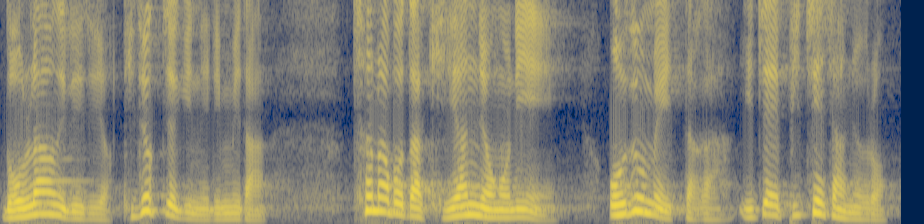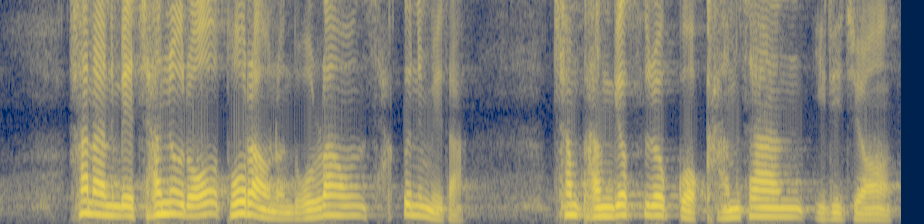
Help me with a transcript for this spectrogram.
놀라운 일이지요. 기적적인 일입니다. 천하보다 귀한 영혼이 어둠에 있다가 이제 빛의 자녀로 하나님의 자녀로 돌아오는 놀라운 사건입니다. 참 감격스럽고 감사한 일이죠.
